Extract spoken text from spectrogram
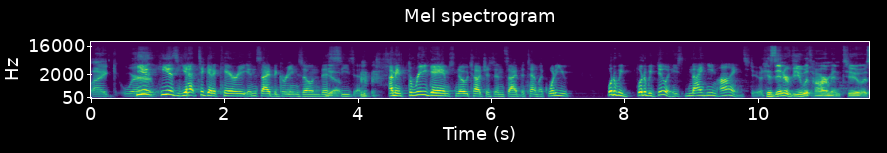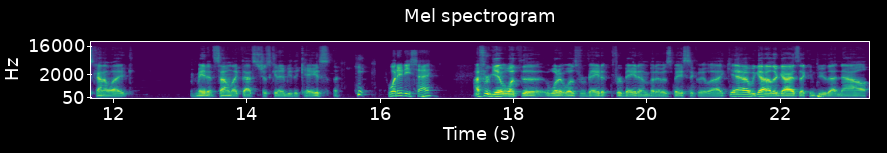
Like where he is he is yet to get a carry inside the green zone this Yeah. season. I mean, three games, no touches inside the ten. Like, what do you, what are we, what are we doing? He's Nyheim Hines, dude. His interview with Harmon too is kind of like made it sound like that's just going to be the case. He, What did he say? I forget what the what it was verbatim, verbatim, but it was basically like, yeah, we got other guys that can do that now.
